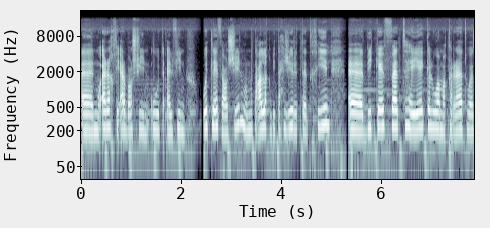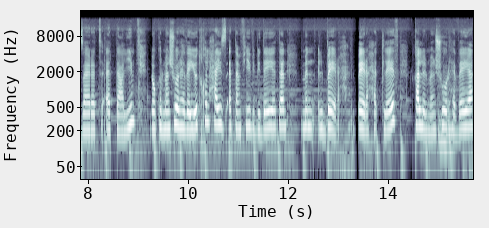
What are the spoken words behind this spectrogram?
آه، المؤرخ في 24 أوت 2000 و23 والمتعلق بتحجير التدخين آه، بكافة هياكل ومقرات وزارة التعليم. donc المنشور هذا يدخل حيز التنفيذ بداية من البارح البارح الثلاث دخل المنشور هذايا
